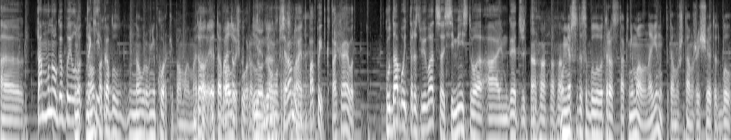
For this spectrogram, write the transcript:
А, Там много было Ну, вот но он таких... пока был на уровне корки, по-моему. Да, это, это оболочка. корпус. просто Ну да. Но все равно это попытка такая вот. Куда будет развиваться семейство AMG GT? Ага, ага. У Мерседеса было вот раз так немало новинок, потому что там же еще этот был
